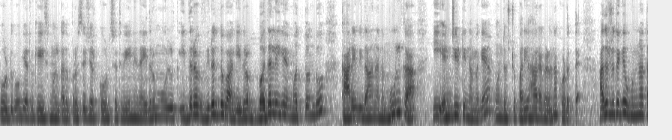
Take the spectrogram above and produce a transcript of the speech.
ಕೋರ್ಟ್ಗೆ ಹೋಗಿ ಅಥವಾ ಕೇಸ್ ಮೂಲಕ ಅಥವಾ ಪ್ರೊಸೀಜರ್ ಕೋರ್ಟ್ಸ್ ಅಥವಾ ಏನಿದೆ, ಇದ್ರ ಮೂಲಕ, ಇದರ ವಿರುದ್ಧವಾಗಿ, ಇದರ ಬದಲಿಗೆ ಮತ್ತೊಂದು ಕಾರ್ಯವಿಧಾನದ ಮೂಲಕ ಈ ಎನ್ ಜಿ ಟಿ ನಮಗೆ ಒಂದಷ್ಟು ಪರಿಹಾರಗಳನ್ನು ಕೊಡುತ್ತೆ. ಅದ್ರ ಜೊತೆಗೆ ಉನ್ನತ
